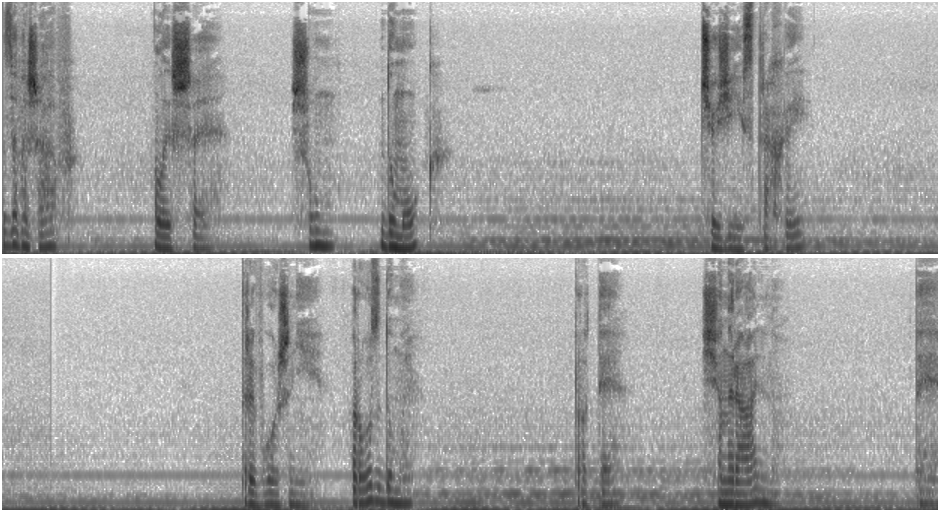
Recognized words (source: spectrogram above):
заважав лише шум думок, чужі страхи, тривожні роздуми про те, що нереально, те,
